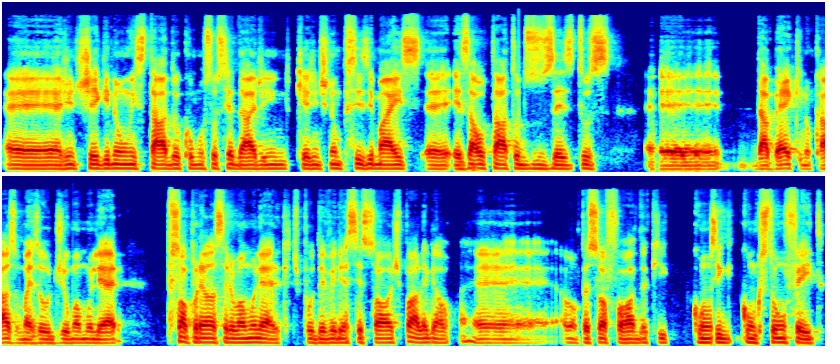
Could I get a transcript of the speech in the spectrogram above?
é, a gente chegue num estado como sociedade em que a gente não precise mais é, exaltar todos os êxitos é, da Beck, no caso, mas ou de uma mulher, só por ela ser uma mulher, que tipo, deveria ser só, tipo, ah, legal, é uma pessoa foda que conquistou um feito.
